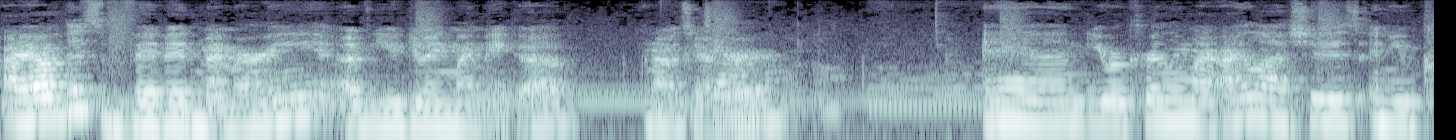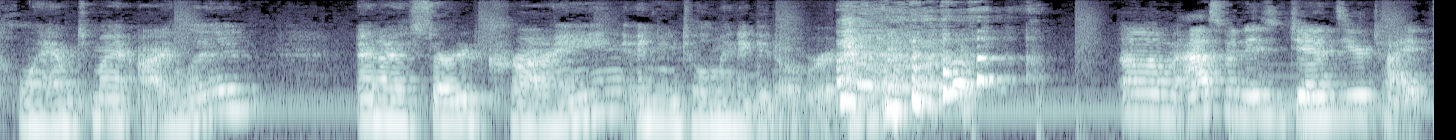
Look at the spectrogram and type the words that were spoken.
I have this vivid memory of you doing my makeup when I was younger. And you were curling my eyelashes and you clamped my eyelid and I started crying and you told me to get over it. Um, Aspen, is Jens your type?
